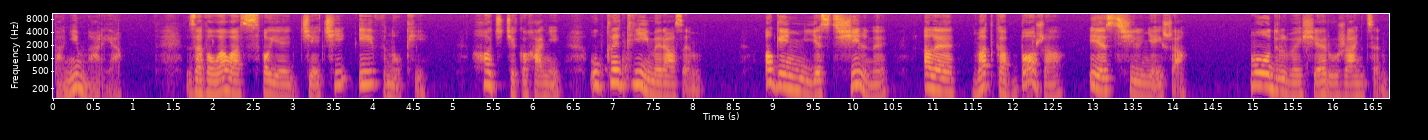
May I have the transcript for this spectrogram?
pani Maria. Zawołała swoje dzieci i wnuki. Chodźcie, kochani, uklęknijmy razem. Ogień jest silny, ale Matka Boża jest silniejsza. Módlmy się różańcem.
